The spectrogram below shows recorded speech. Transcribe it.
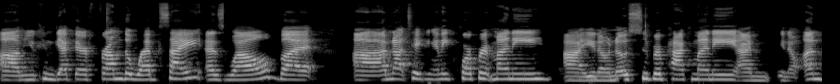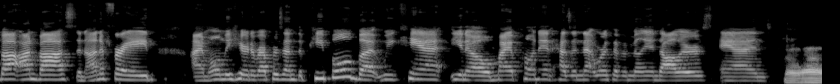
Um, you can get there from the website as well, but uh, I'm not taking any corporate money. Uh, you know, no super PAC money. I'm, you know, unbo- unbossed and unafraid. I'm only here to represent the people, but we can't, you know, my opponent has a net worth of a million dollars and Oh wow.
